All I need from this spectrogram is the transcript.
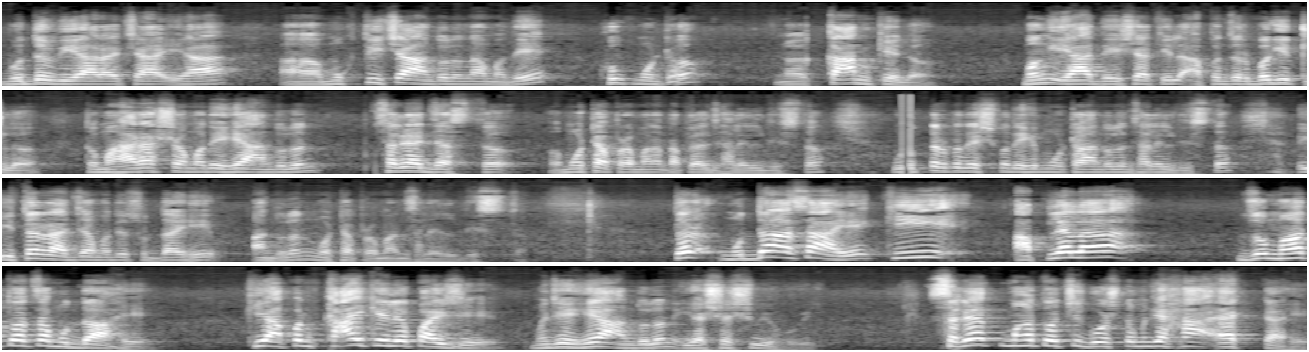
बुद्ध विहाराच्या या मुक्तीच्या आंदोलनामध्ये खूप मोठं काम केलं. मग या देशातील आपण जर बघितलं तर महाराष्ट्रामध्ये हे आंदोलन सगळ्यात जास्त मोठ्या प्रमाणात आपल्याला झालेलं दिसतं. उत्तर प्रदेशमध्ये हे मोठं आंदोलन झालेलं दिसतं. इतर राज्यामध्ये सुद्धा हे आंदोलन मोठ्या प्रमाणात झालेलं दिसतं. तर मुद्दा असा आहे की आपल्याला जो महत्त्वाचा मुद्दा आहे की आपण काय केलं पाहिजे म्हणजे हे आंदोलन यशस्वी होईल. सगळ्यात महत्त्वाची गोष्ट म्हणजे हा ॲक्ट आहे.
